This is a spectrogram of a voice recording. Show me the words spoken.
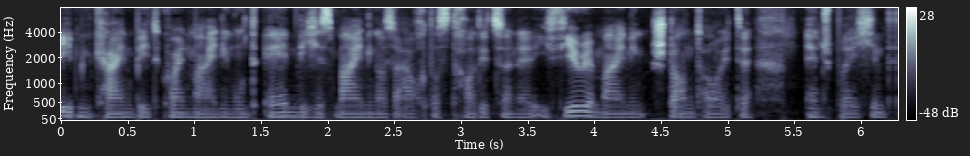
eben kein Bitcoin Mining und ähnliches Mining, also auch das traditionelle Ethereum Mining Stand heute entsprechend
